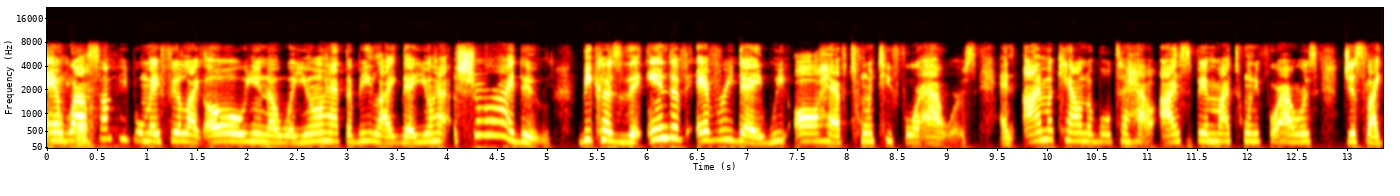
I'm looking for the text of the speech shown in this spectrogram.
And while Right. some people may feel like, oh, you know, well, you don't have to be like that. You don't have. Sure, I do, because the end of every day, we all have 24 hours, and I'm accountable to how I spend my 24 hours, just like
